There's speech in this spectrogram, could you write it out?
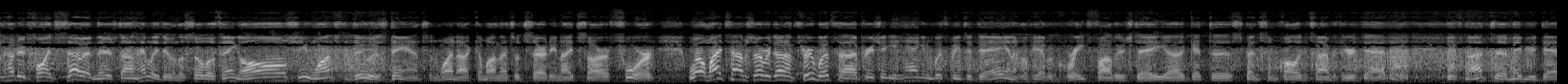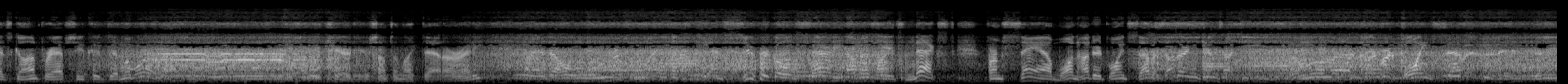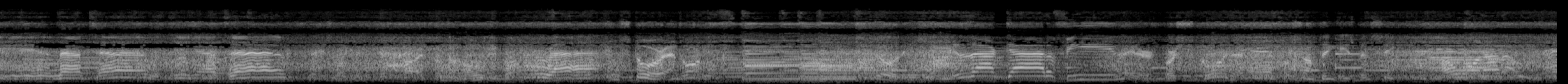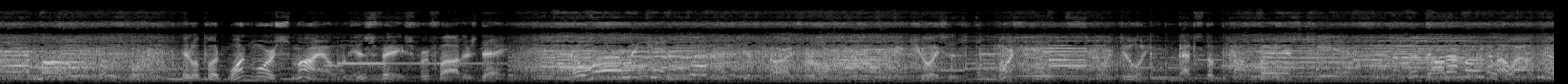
Sam 100.7. There's Don Henley doing the solo thing. All she wants to do is dance, and why not? Come on, that's what Saturday nights are for. Well, my time's over, done and through with. I appreciate you hanging with me today, and I hope you have a great Father's Day. Uh, get to spend some quality time with your dad. Uh, if not, uh, maybe your dad's gone. Perhaps you could uh, memorialize a charity or something like that. Alrighty. And Super Gold Saturday number. It's next from Sam 100.7. Southern Kentucky. 100.7. Now time, now time. In store and on facilities. I got a. Later, or score that for something he's been seeking. I for it. It'll put one more smile on his face for Father's Day. Hello. out there.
